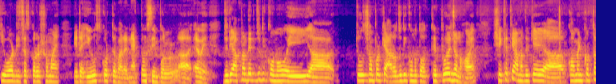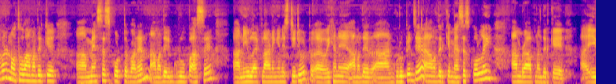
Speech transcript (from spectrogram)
কিওয়ার্ড রিসার্চ করার সময় এটা ইউজ করতে পারেন একদম সিম্পল অ্যাওয়ে যদি আপনাদের যদি কোনো এই টুল সম্পর্কে আরও যদি কোনো তথ্যের প্রয়োজন হয়, সেক্ষেত্রে আমাদেরকে কমেন্ট করতে পারেন অথবা আমাদেরকে মেসেজ করতে পারেন। আমাদের গ্রুপ আছে নিউ লাইফ লার্নিং ইনস্টিটিউট ওইখানে আমাদের গ্রুপে যে আমাদেরকে মেসেজ করলেই আমরা আপনাদেরকে এই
